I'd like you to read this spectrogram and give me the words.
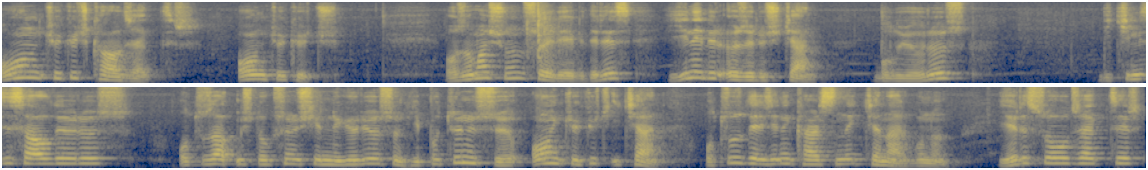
10 kök 3 kalacaktır. 10 kök 3. O zaman şunu söyleyebiliriz. Yine bir özel üçgen buluyoruz. Dikimizi sağlıyoruz. 30 60 90 üçgenini görüyorsun. Hipotenüsü 10 kök 3 iken 30 derecenin karşısındaki kenar bunun yarısı olacaktır.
